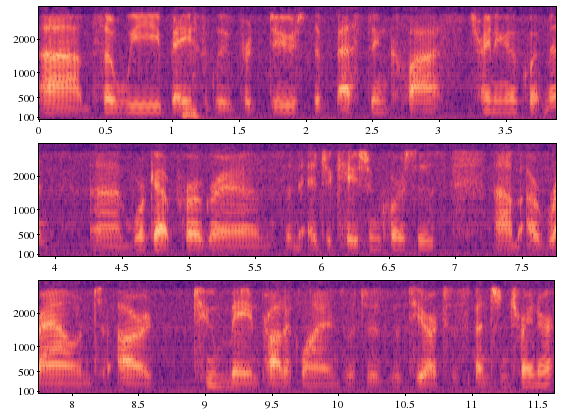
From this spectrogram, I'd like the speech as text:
Um, so we basically produce the best-in-class training equipment, um, workout programs, and education courses um, around our two main product lines, which is the TRX suspension trainer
